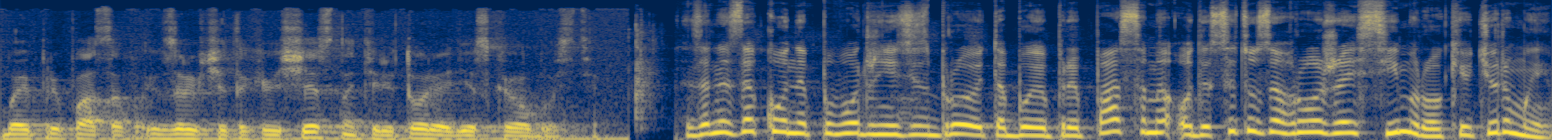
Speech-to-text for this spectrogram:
боеприпасов и взрывчатых веществ на территории Одесской области. За незаконне поводження зі зброєю та боєприпасами Одеситу загрожує 7 років тюрми.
